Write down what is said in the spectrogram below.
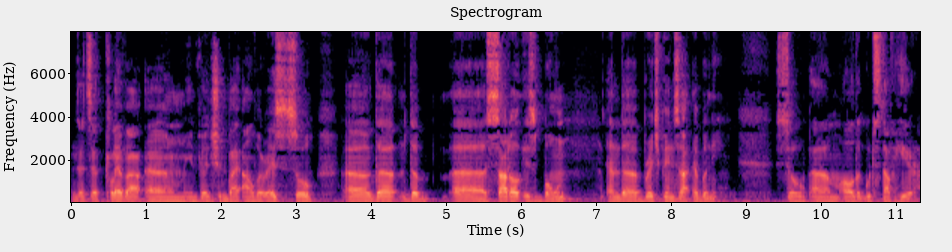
That's a clever um, invention by Alvarez. So the the uh, saddle is bone and the bridge pins are ebony. So um, all the good stuff here.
